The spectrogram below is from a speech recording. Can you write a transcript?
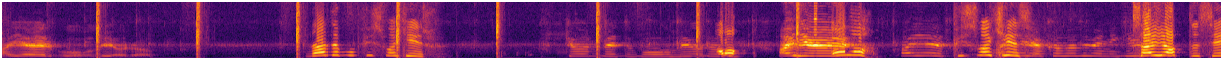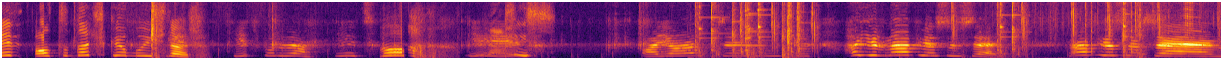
Hayır boğuluyorum. Nerede bu pis fakir? Görmedi boğuluyorum. Aa! Hayır. Aa, Hayır. pis Hayır fakir. yakaladı beni. Git. Sen yaptın. Senin altından çıkıyor bu işler. Git buradan. Git. Ah, Git. pis. Göz- Hayır ne yapıyorsun sen? Ne yapıyorsun sen?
